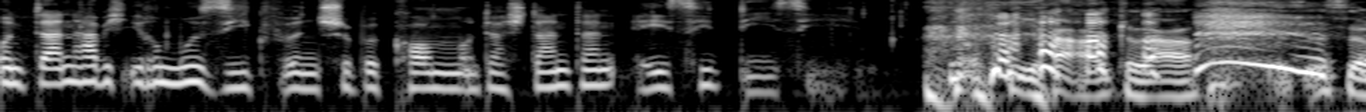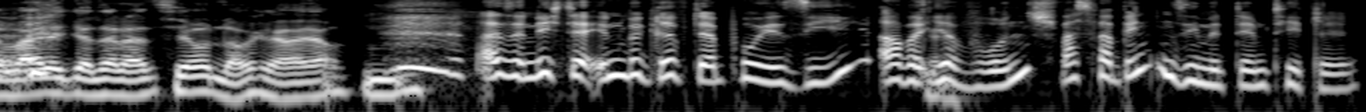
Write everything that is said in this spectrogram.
Und dann habe ich Ihre Musikwünsche bekommen und da stand dann ACDC. ja, klar. Das ist ja meine Generation noch, ja, ja. Hm. Also nicht der Inbegriff der Poesie, aber ja. Ihr Wunsch. Was verbinden Sie mit dem Titel?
